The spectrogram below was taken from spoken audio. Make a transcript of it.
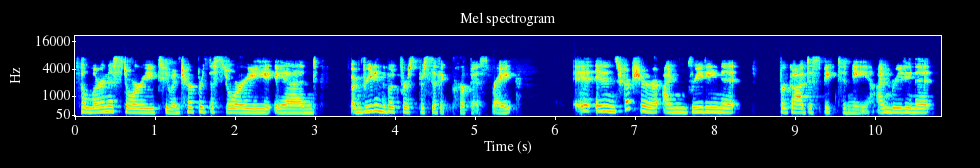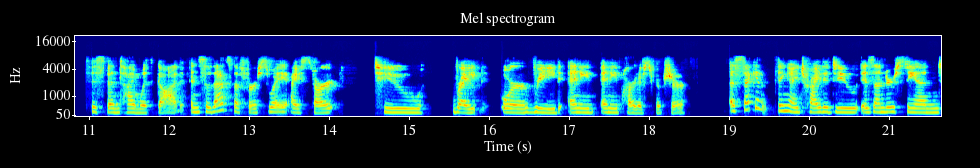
to learn a story, to interpret the story and I'm reading the book for a specific purpose, right? In scripture, I'm reading it for God to speak to me. I'm reading it to spend time with God. And so that's the first way I start to write or read any any part of scripture. A second thing I try to do is understand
